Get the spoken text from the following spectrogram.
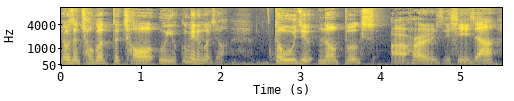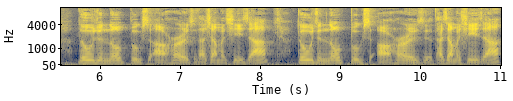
여기서는 저것들 저의 꾸미는 거죠. Those notebooks are hers. 시작. Those notebooks are hers. 다시 한번 시작. Those notebooks are hers. 다시 한번 시작.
